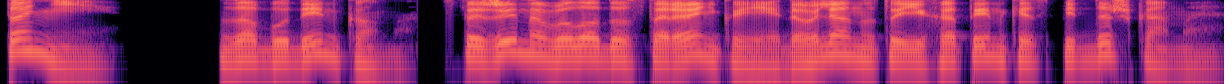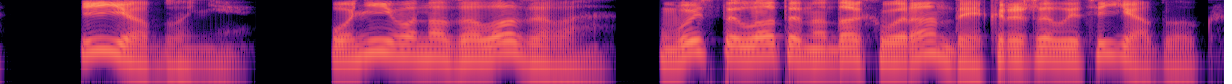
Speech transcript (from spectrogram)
Та ні. За будинком стежина вела до старенької, доглянутої хатинки з під дашками і яблуні. По ній вона залазила, вистилати на дах веранди крижалиці яблук,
